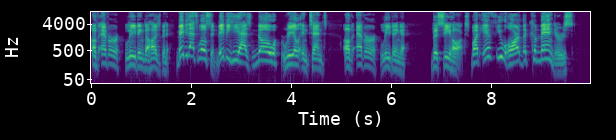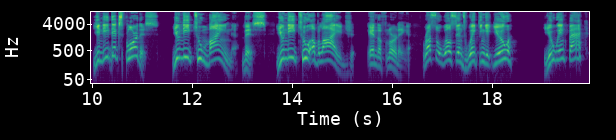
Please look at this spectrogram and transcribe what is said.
of ever leaving the husband. Maybe that's Wilson. Maybe he has no real intent of ever leaving the Seahawks. But if you are the commanders, you need to explore this. You need to mine this. You need to oblige in the flirting. Russell Wilson's winking at you, you wink back.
